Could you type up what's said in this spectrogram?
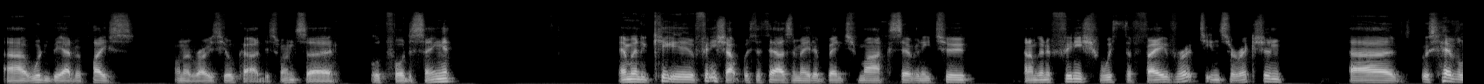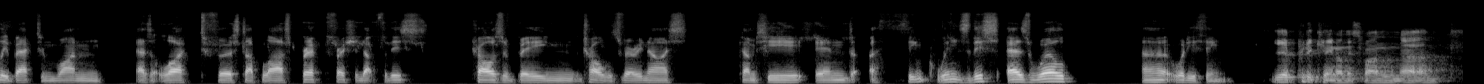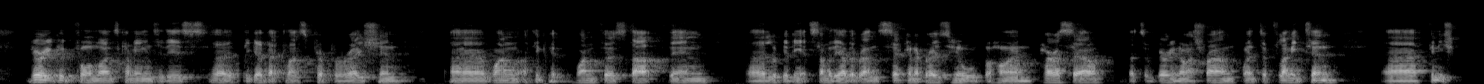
uh, wouldn't be out of place on a Rose Hill card. This one, so look forward to seeing it. I'm going to finish up with the thousand meter benchmark 72, and I'm going to finish with the favourite Insurrection. Uh, was heavily backed and won as it liked first up last prep, freshened up for this. Trials have been trial was very nice comes here and I think wins this as well. Uh, what do you think? Yeah, pretty keen on this one. Um, very good form lines coming into this. Uh, if you go back last preparation, uh, one I think it one first start, then uh, looking at some of the other runs, second at Rose Hill behind Parasol. That's a very nice run. Went to Flemington, uh, finished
